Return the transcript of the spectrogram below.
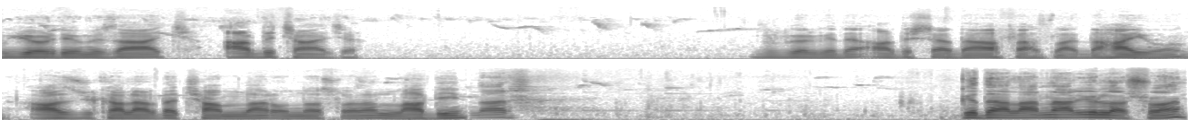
Bu gördüğümüz ağaç ardıç ağacı. Bu bölgede ardışlar daha fazla, daha yoğun. Az yukarılarda çamlar, ondan sonra ladin. Bunlar gıdalarını arıyorlar şu an.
